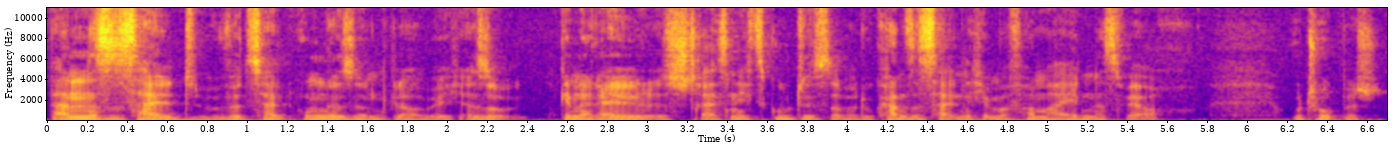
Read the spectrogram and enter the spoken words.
dann ist es halt, wird es halt ungesund, glaube ich. Also generell ist Stress nichts Gutes, aber du kannst es halt nicht immer vermeiden, das wäre auch utopisch.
